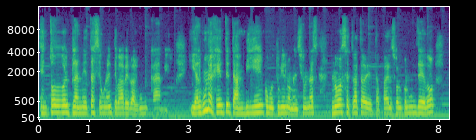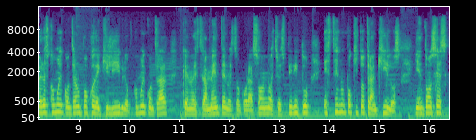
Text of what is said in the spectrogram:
en todo el planeta seguramente va a haber algún cambio. Y alguna gente también, como tú bien lo mencionas, no se trata de tapar el sol con un dedo, pero es como encontrar un poco de equilibrio, cómo encontrar que nuestra mente, nuestro corazón, nuestro espíritu estén un poquito tranquilos. Y entonces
